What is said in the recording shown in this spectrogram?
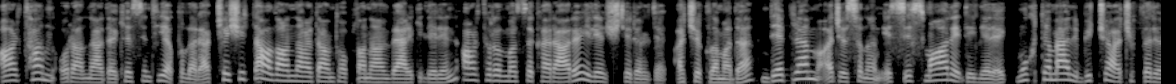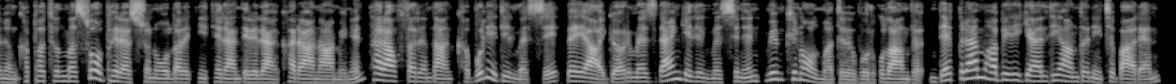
artan oranlarda kesinti yapılarak çeşitli alanlardan toplanan vergilerin artırılması kararı eleştirildi. Açıklamada deprem acısının istismar edilerek muhtemel bütçe açıklarının kapatılması operasyonu olarak nitelendirilen kararnamenin taraflarından kabul edilmesi veya görmezden gelinmesinin mümkün olmadığı vurgulandı. Deprem haberi geldiği andan itibaren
